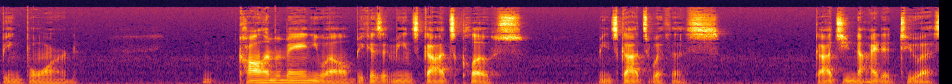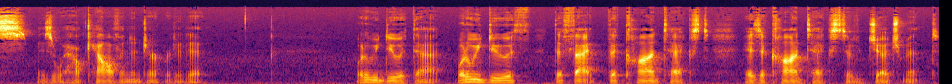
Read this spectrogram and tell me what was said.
being born. Call him Emmanuel because it means God's close, it means God's with us. God's united to us, is how Calvin interpreted it. What do we do with that? What do we do with the fact the context is a context of judgment.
